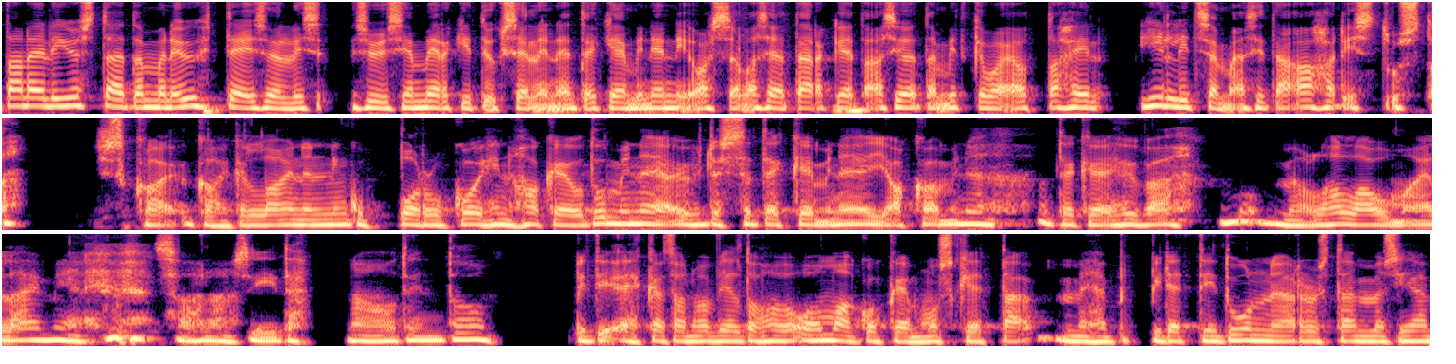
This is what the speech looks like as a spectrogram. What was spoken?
Taneli just tämä tämmöinen yhteisöllisyys ja merkityksellinen tekeminen niin ole sellaisia tärkeitä asioita, mitkä voi auttaa hillitsemään sitä ahdistusta? Siis ka- kaikenlainen niin porukoihin hakeutuminen ja yhdessä tekeminen ja jakaminen tekee hyvää. Me ollaan laumaeläimiä, niin saadaan siitä nautintoa. Piti ehkä sanoa vielä tuohon oma kokemuskin, että mehän pidettiin tunnearvoissa tämmöisiä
